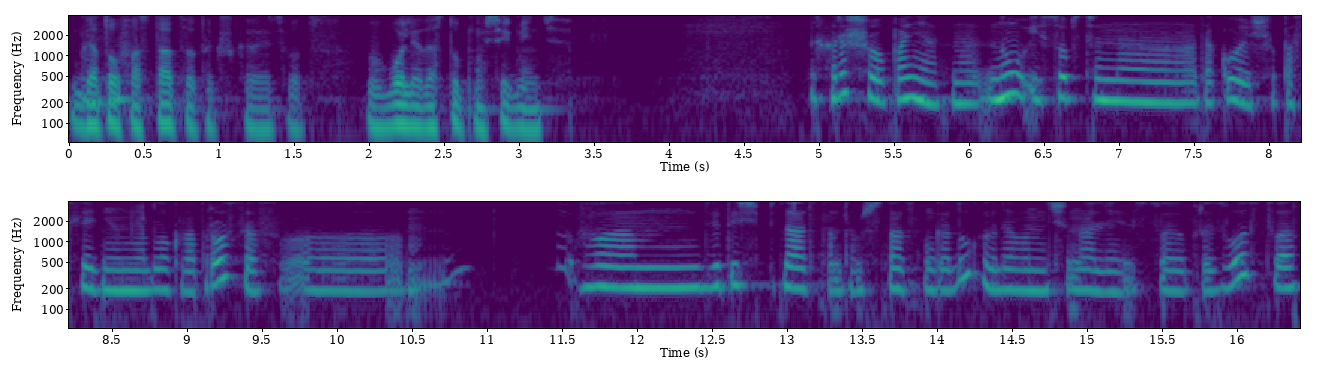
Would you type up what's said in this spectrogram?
готов остаться, так сказать, вот в более доступном сегменте. Хорошо, понятно. Ну и, собственно, такой еще последний у меня блок вопросов. Эм, в 2015-2016 году, когда вы начинали свое производство,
